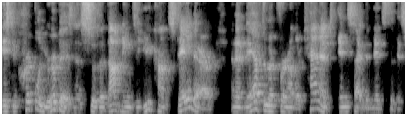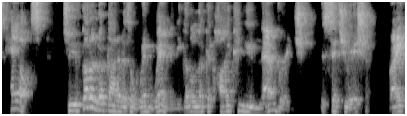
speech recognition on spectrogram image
is to cripple your business so that that means that you can't stay there and then they have to look for another tenant inside the midst of this chaos so you've got to look at it as a win-win and you've got to look at how can you leverage the situation right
